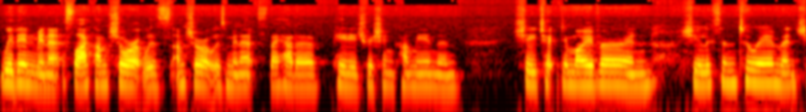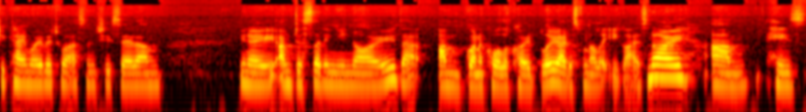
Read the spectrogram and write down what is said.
within minutes, like I'm sure it was, I'm sure it was minutes. They had a pediatrician come in, and she checked him over, and she listened to him, and she came over to us, and she said, um you know, I'm just letting you know that I'm going to call a code blue. I just want to let you guys know. Um, he's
